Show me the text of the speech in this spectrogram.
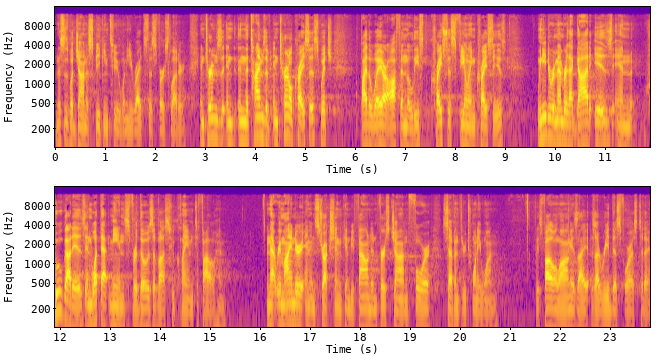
And this is what John is speaking to when he writes this first letter. In, terms, in, in the times of internal crisis, which, by the way, are often the least crisis feeling crises, we need to remember that God is and who God is and what that means for those of us who claim to follow him. And that reminder and instruction can be found in 1 John 4 7 through 21. Please follow along as I, as I read this for us today.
